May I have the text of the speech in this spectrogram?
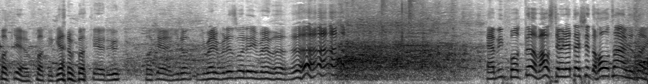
fuck yeah. Fucking got him. Fuck yeah, dude. Fuck yeah. You know, you ready for this one? You ready? for Had me fucked up. I was staring at that shit the whole time, just like.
